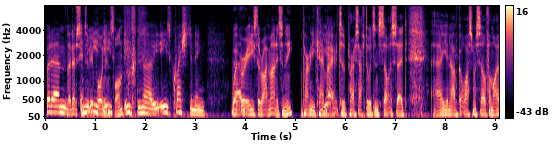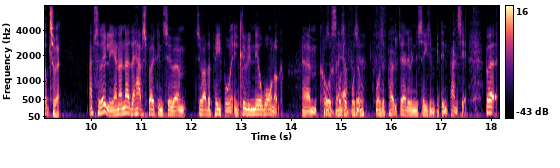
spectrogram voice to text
but um, they don't seem to be appointing he's- one. he's- no, he's questioning Whether um, he's the right man, isn't he? Apparently, he came Yeah. out to the press afterwards and sort of said, uh, "You know, I've got to ask myself, am I up to it?" Absolutely, and I know they have spoken to um, to other people, including Neil Warnock. Um, course was, they was, have, was, yeah. was approached earlier in the season, but didn't fancy it. But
